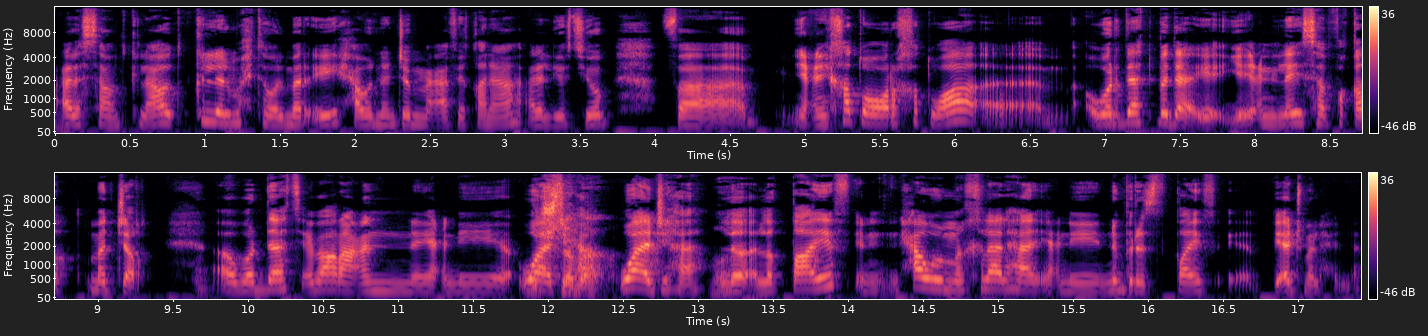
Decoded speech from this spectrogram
على الساوند كلاود. كل المحتوى المرئي حاولنا نجمعه في قناة على اليوتيوب. ف يعني خطوة ورا خطوة آه، وردات بدأ ي- يعني ليس فقط متجر وردات عبارة عن يعني واجهة مجتمع. واجهة آه. للطايف. نحاول من خلالها يعني نبرز الطايف بأجمل حلة.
